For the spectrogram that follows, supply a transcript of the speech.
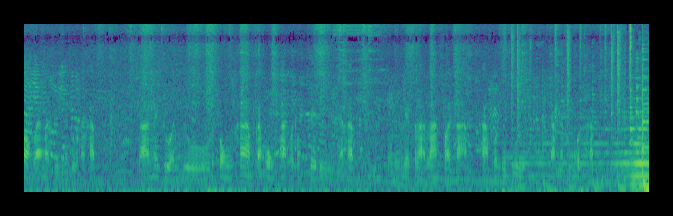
ลองแวะมาชิมกันดูนะครับ ร้านในส่วนอยู่ตรงข้ามกับองค์พระปฐมเจดีย์นะครับ ตรงนี้เรียกตลาดล่างซอยสามถามคนพื้นที่จากนั้นทุกคนครับ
